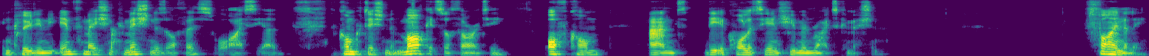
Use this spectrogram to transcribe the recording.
including the Information Commissioner's Office, or ICO, the Competition and Markets Authority, Ofcom, and the Equality and Human Rights Commission. Finally,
